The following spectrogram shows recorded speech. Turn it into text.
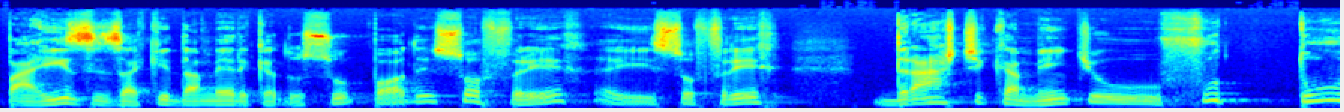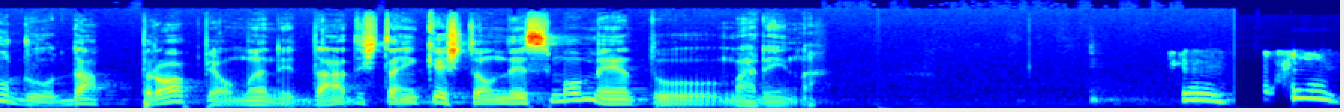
países aqui da América do Sul podem sofrer e sofrer drasticamente o futuro da própria humanidade está em questão nesse momento, Marina. Sim, sim.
